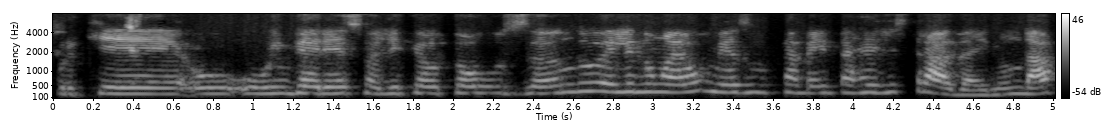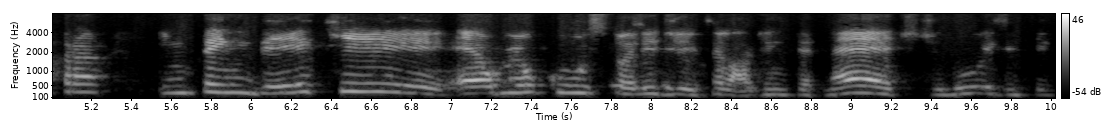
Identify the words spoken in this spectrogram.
Porque o, o endereço ali que eu estou usando, ele não é o mesmo que também está registrado. Aí não dá para entender que é o meu custo ali de, sei lá, de internet, de luz, enfim.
